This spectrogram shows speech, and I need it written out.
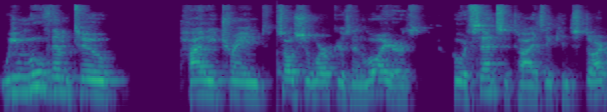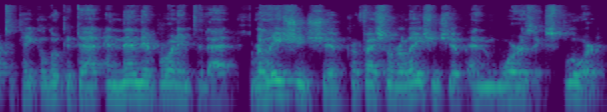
we move them to highly trained social workers and lawyers who are sensitized and can start to take a look at that. And then they're brought into that relationship, professional relationship, and more is explored.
